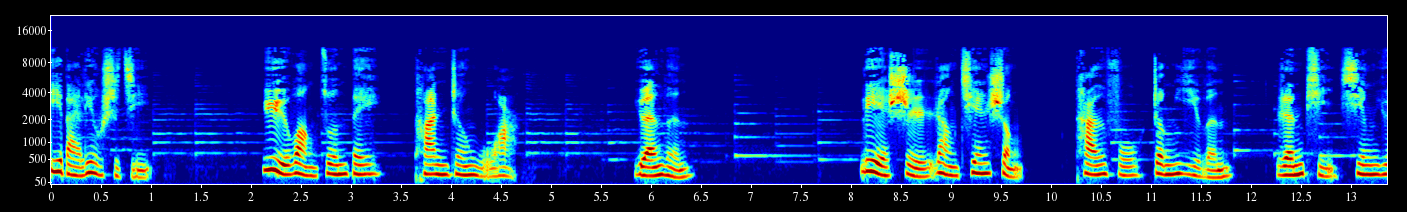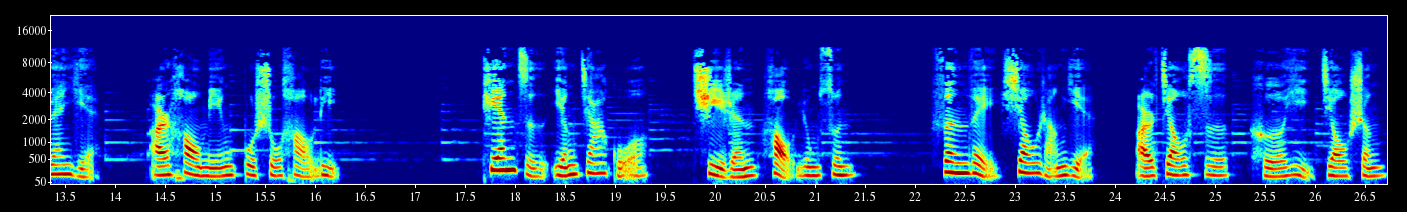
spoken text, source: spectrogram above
一百六十集，欲望尊卑，贪争无二。原文：烈士让千乘，贪夫争一文，人品兴渊也，而好名不输好利。天子迎家国，杞人好庸孙，分位萧攘也，而交私何以交生？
